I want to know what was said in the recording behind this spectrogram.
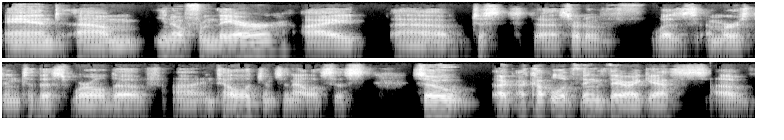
And, um, you know, from there, I uh, just sort of was immersed into this world of uh, intelligence analysis. So, a, a, couple of things there, I guess, of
